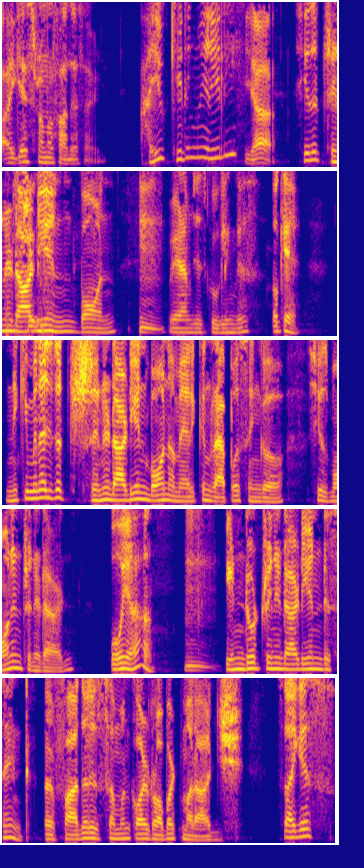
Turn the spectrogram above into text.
I guess from her father's side Are you kidding me? Really? yeah She's a Trinidadian born. Hmm. Wait, I'm just googling this. Okay, Nicki Minaj is a Trinidadian born American rapper singer. She was born in Trinidad. Oh yeah. Hmm. Indo Trinidadian descent. Her father is someone called Robert Maraj. So I guess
